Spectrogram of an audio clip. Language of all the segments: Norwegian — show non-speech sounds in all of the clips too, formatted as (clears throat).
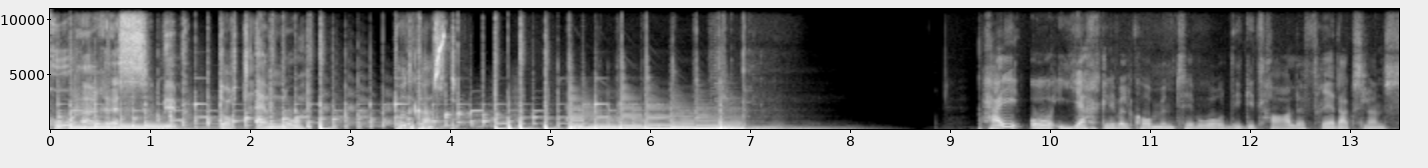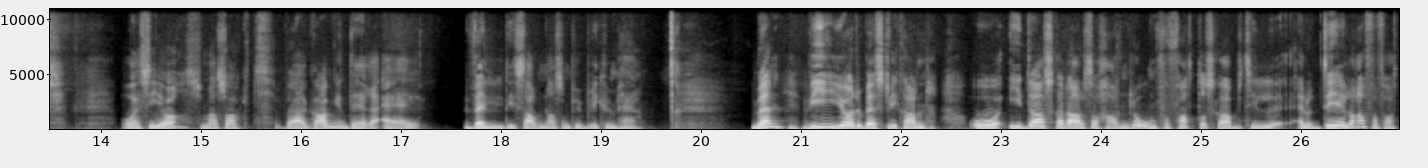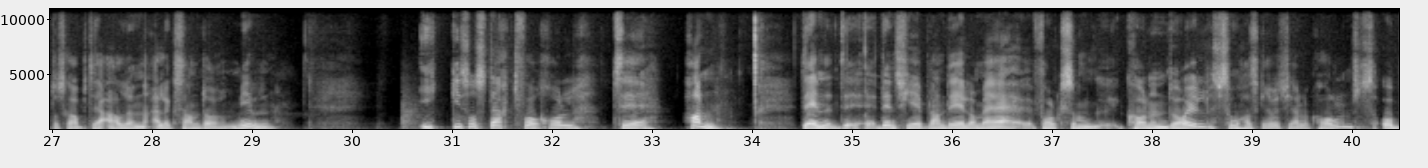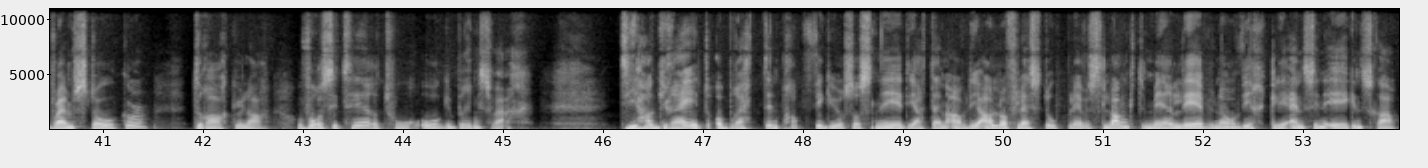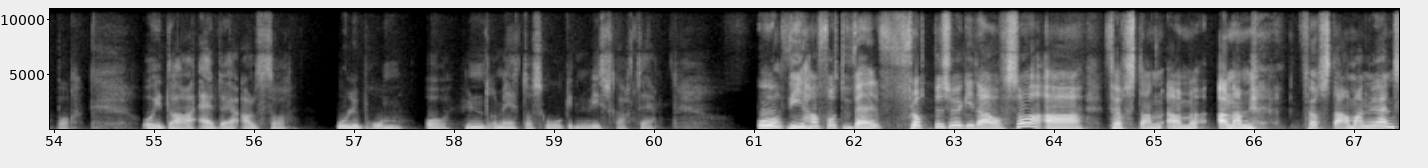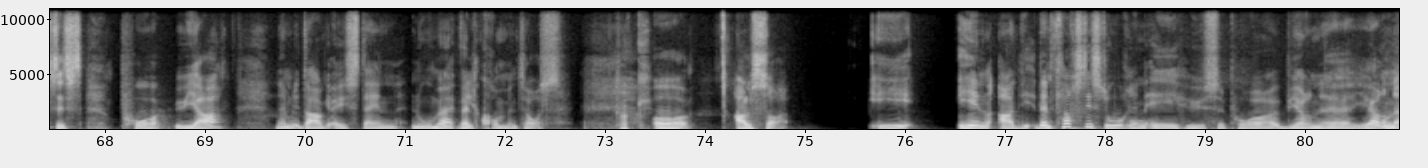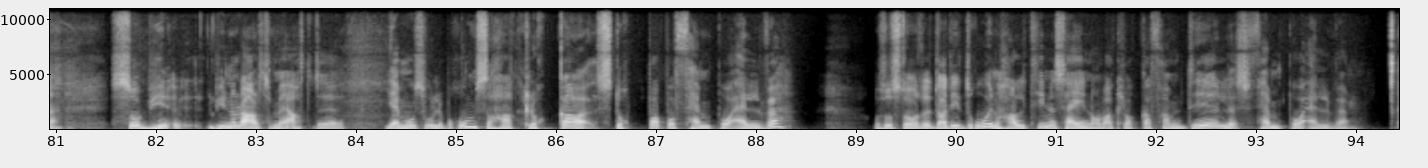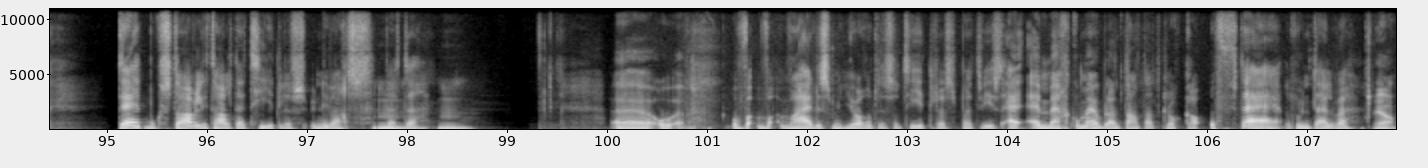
krsvib.no. Podkast. Hei og hjertelig velkommen til vår digitale fredagslunsj. Og jeg sier, som jeg har sagt hver gang, dere er veldig savna som publikum her. Men vi gjør det best vi kan. Og i dag skal det altså handle om forfatterskapet til, eller deler av forfatterskapet til Allen Alexander Millen. Ikke så sterkt forhold til han. Den, den skjebnen deler med folk som Conan Doyle, som har skrevet Sherlock Holmes, og Bram Stoker, Dracula. Og for å sitere Tor Åge Bringsvær De har greid å brette en pappfigur så snedig at den av de aller fleste oppleves langt mer levende og virkelig enn sine egenskaper. Og i dag er det altså Ole Brumm og 100-meterskogen vi skal til. Og vi har fått vel, flott besøk i dag også av førsteamanuensis (laughs) på UiA, nemlig Dag Øystein Nome. Velkommen til oss. Takk. Og altså i en av de, Den første historien i huset på Bjørnehjørnet, så begynner det altså med at uh, hjemme hos Ole Brumm så har klokka stoppa på fem på elleve. Og så står det da de dro en halvtime seinere, var klokka fremdeles fem på elleve. Det er bokstavelig talt et tidløst univers, dette. Mm. Uh, og, og hva, hva, er det som gjør det så tidløst, på et vis? Jeg, jeg merker meg jo annet at klokka ofte er rundt elleve. Ja.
